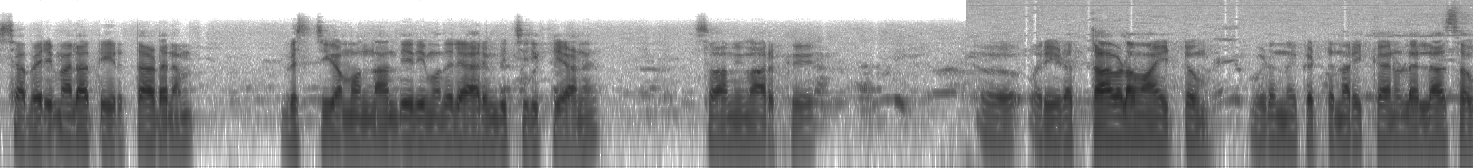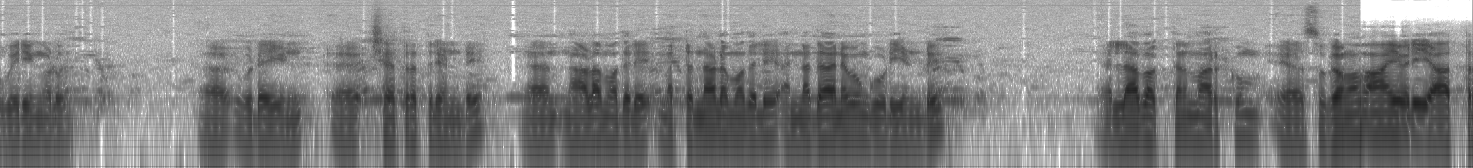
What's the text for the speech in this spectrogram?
ശബരിമല തീർത്ഥാടനം വൃശ്ചികം ഒന്നാം തീയതി മുതൽ ആരംഭിച്ചിരിക്കുകയാണ്. സ്വാമിമാർക്ക് ഒരിടത്താവളമായിട്ടും ഇവിടുന്ന് കെട്ടുനിറയ്ക്കാനുള്ള എല്ലാ സൗകര്യങ്ങളും ഇവിടെ ക്ഷേത്രത്തിലുണ്ട്. നാളെ മുതൽ മറ്റന്നാൾ മുതൽ അന്നദാനവും കൂടിയുണ്ട്. എല്ലാ ഭക്തന്മാർക്കും സുഗമമായ ഒരു യാത്ര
